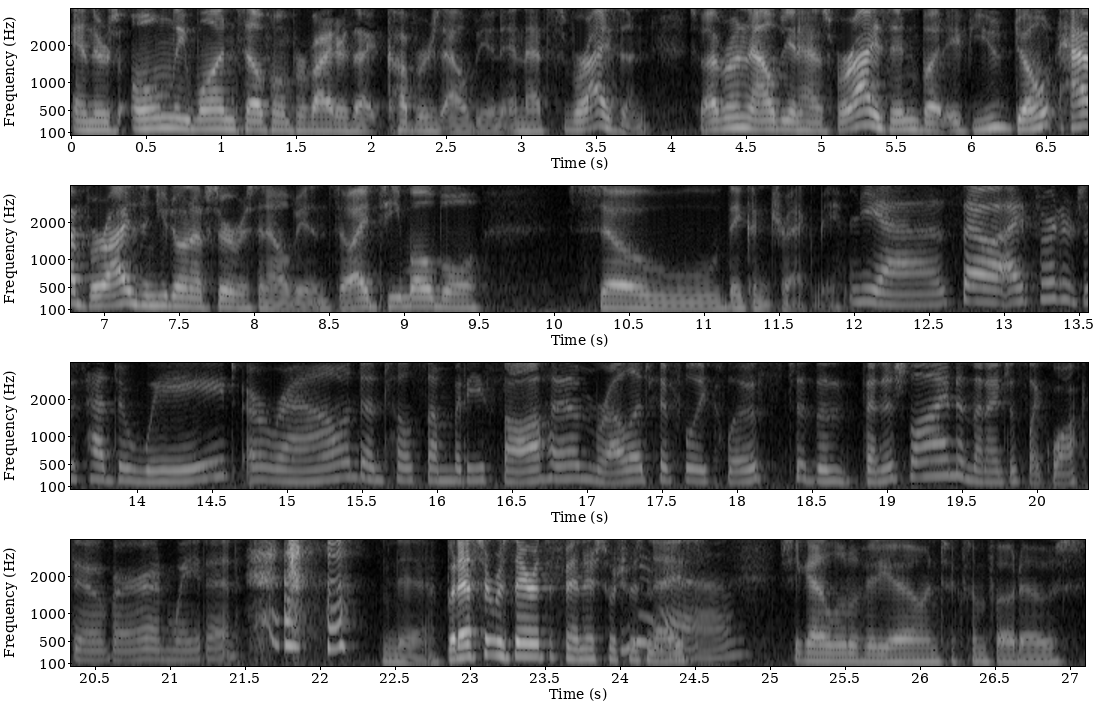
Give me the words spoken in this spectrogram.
and there's only one cell phone provider that covers Albion, and that's Verizon. So everyone in Albion has Verizon, but if you don't have Verizon, you don't have service in Albion. So I had T-Mobile, so they couldn't track me. Yeah, so I sort of just had to wait around until somebody saw him relatively close to the finish line, and then I just like walked over and waited. Yeah, but Esther was there at the finish, which was nice. She got a little video and took some photos.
